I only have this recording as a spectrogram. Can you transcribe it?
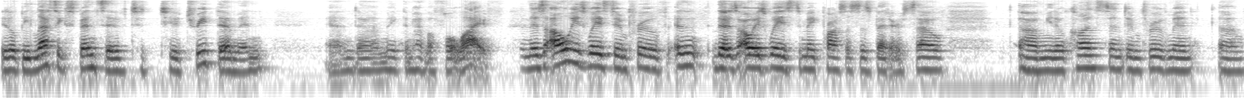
it'll be less expensive to, to treat them and and uh, make them have a full life. And there's always ways to improve, and there's always ways to make processes better. So, um, you know, constant improvement, um,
